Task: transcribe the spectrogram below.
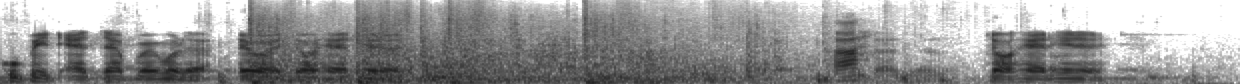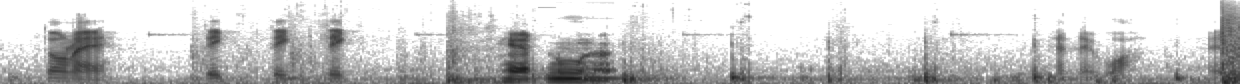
กูปิดแอร์แจ็บไว้หมดแล้วไอ้ไหวจอแฮทให้หน่อยฮะได้ได้ได้จอแฮทให้หน่อยตรงไหน ติ๊กติ๊กติ๊กแฮทนู่นอะอันไหนวะอันไหน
